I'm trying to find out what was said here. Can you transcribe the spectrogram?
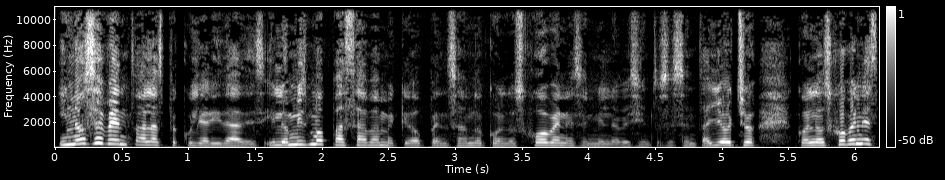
Y no se ven todas las peculiaridades. Y lo mismo pasaba, me quedo pensando, con los jóvenes en 1968, con los jóvenes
